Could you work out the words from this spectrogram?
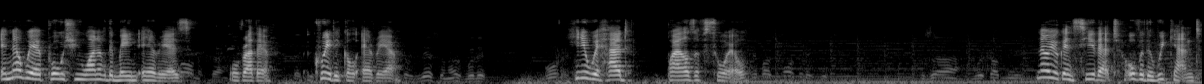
And now we're approaching one of the main areas, or rather, a critical area. Here we had piles of soil. Now you can see that over the weekend,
